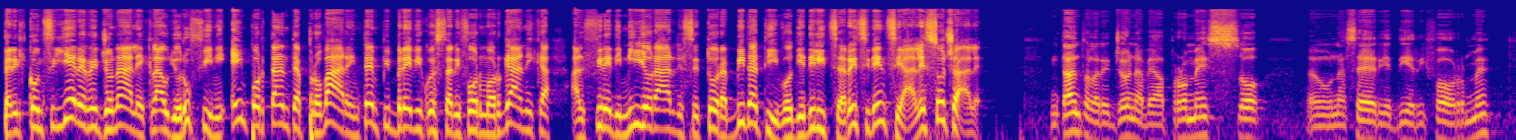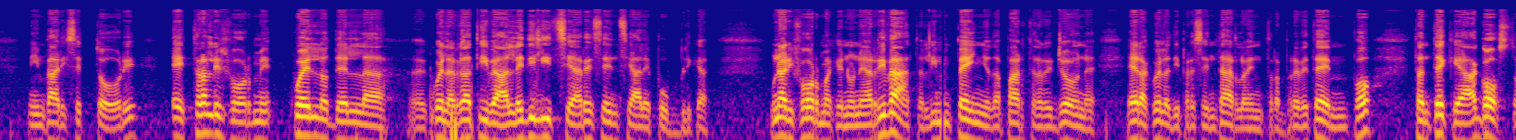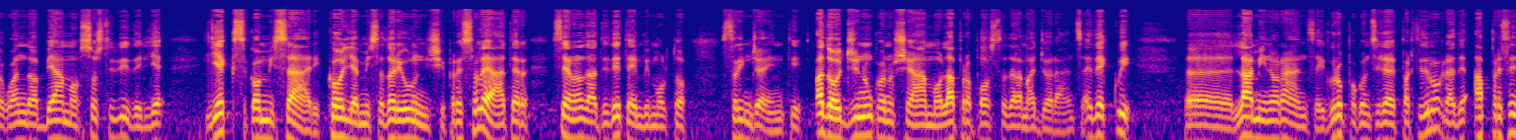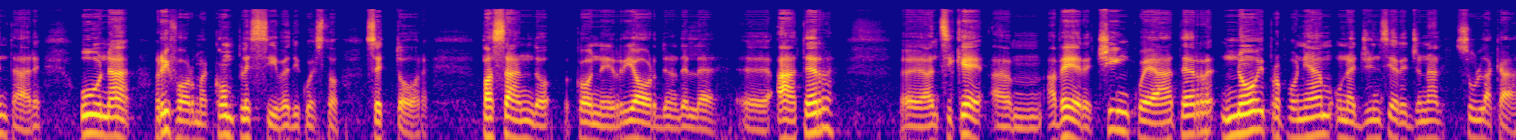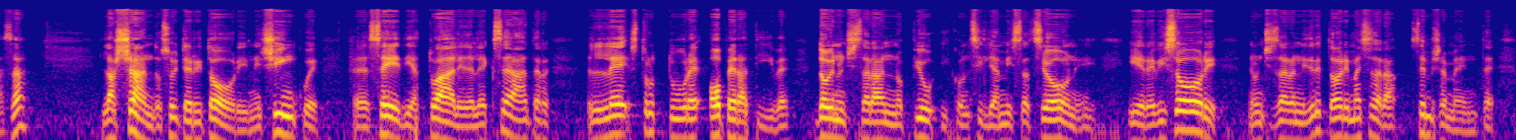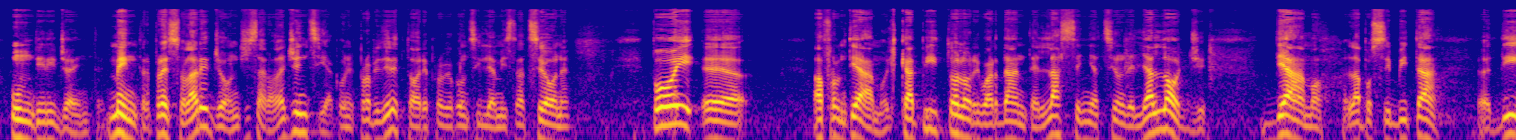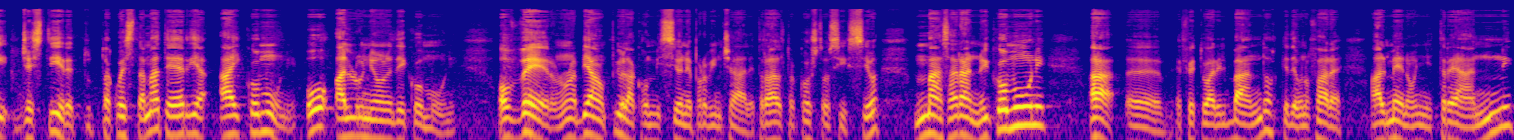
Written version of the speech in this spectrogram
Per il consigliere regionale Claudio Ruffini è importante approvare in tempi brevi questa riforma organica al fine di migliorare il settore abitativo di edilizia residenziale e sociale. Intanto la Regione aveva promesso eh, una serie di riforme in vari settori e tra le riforme eh, quella relativa all'edilizia residenziale pubblica una riforma che non è arrivata, l'impegno da parte della Regione era quello di presentarlo entro breve tempo, tant'è che a agosto quando abbiamo sostituito gli, gli ex commissari con gli amministratori unici presso le ATER si erano dati dei tempi molto stringenti. Ad oggi non conosciamo la proposta della maggioranza ed è qui eh, la minoranza, il gruppo consigliare del Partito Democratico a presentare una riforma complessiva di questo settore passando con il riordino delle eh, ATER, eh, anziché um, avere 5 ATER, noi proponiamo un'agenzia regionale sulla casa, lasciando sui territori, nei 5 eh, sedi attuali dell'ex ATER, le strutture operative, dove non ci saranno più i consigli di amministrazione, i, i revisori, non ci saranno i direttori, ma ci sarà semplicemente un dirigente, mentre presso la Regione ci sarà l'agenzia con il proprio direttore e il proprio consiglio di amministrazione. Poi eh, affrontiamo il capitolo riguardante l'assegnazione degli alloggi, diamo la possibilità eh, di gestire tutta questa materia ai comuni o all'Unione dei Comuni. Ovvero non abbiamo più la commissione provinciale, tra l'altro costosissima, ma saranno i comuni a eh, effettuare il bando che devono fare almeno ogni tre anni,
